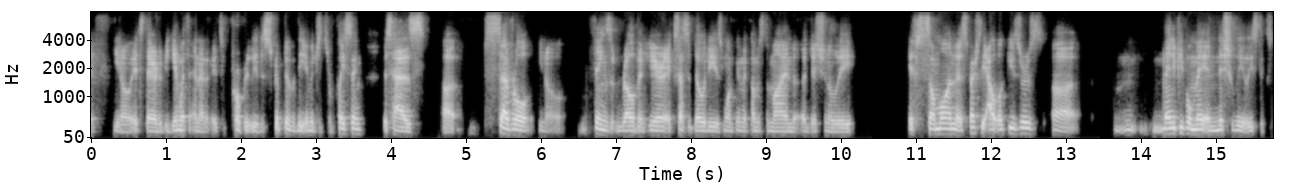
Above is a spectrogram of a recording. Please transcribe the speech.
If you know it's there to begin with and it's appropriately descriptive of the image it's replacing. This has uh, several you know things relevant here. Accessibility is one thing that comes to mind. Additionally, if someone, especially Outlook users, uh, many people may initially at least ex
